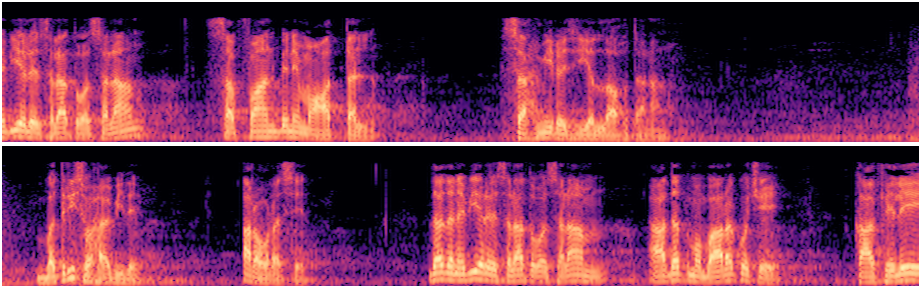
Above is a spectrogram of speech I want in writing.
نبی علیہ الصلوۃ والسلام صفان بن معطل سهمی رضی الله تعالی عنہ بدری صحابي دی ار اورسید دا د نبی علیہ الصلوۃ والسلام عادت مبارک چې قافلې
